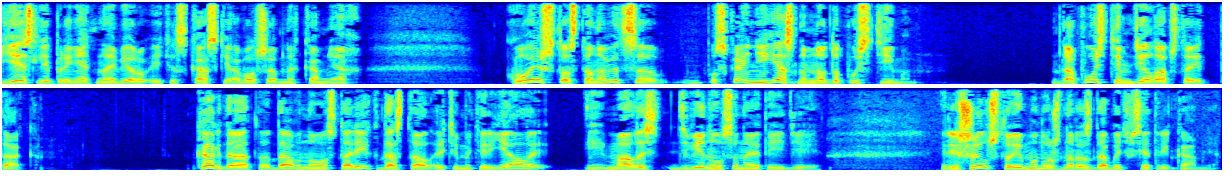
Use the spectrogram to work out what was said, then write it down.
Если принять на веру эти сказки о волшебных камнях, кое-что становится, пускай неясным, но допустимым. Допустим, дело обстоит так — когда-то давно старик достал эти материалы и малость двинулся на этой идее. Решил, что ему нужно раздобыть все три камня.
